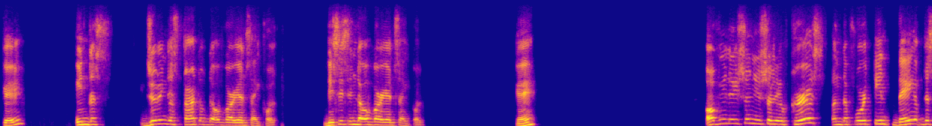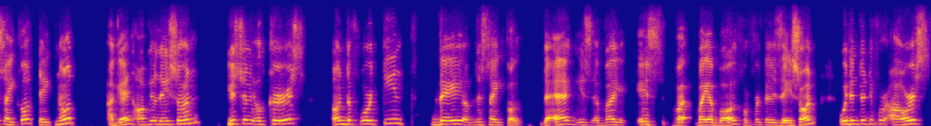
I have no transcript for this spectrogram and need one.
Okay, in the during the start of the ovarian cycle. This is in the ovarian cycle. Okay. Ovulation usually occurs on the 14th day of the cycle. Take note. Again, ovulation usually occurs on the 14th day of the cycle. The egg is, vi is vi viable for fertilization within 24 hours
